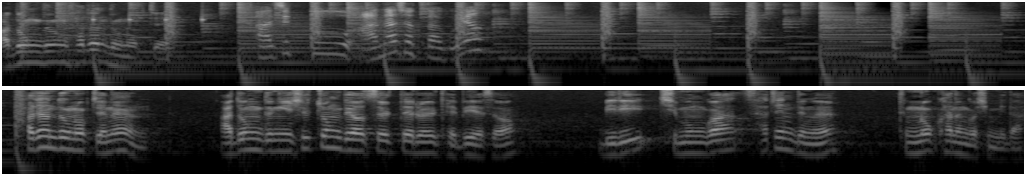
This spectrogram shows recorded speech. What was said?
아동등 사전 등록제 아직도 안 하셨다고요? 사전 등록제는 아동 등이 실종되었을 때를 대비해서 미리 지문과 사진 등을 등록하는 것입니다.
